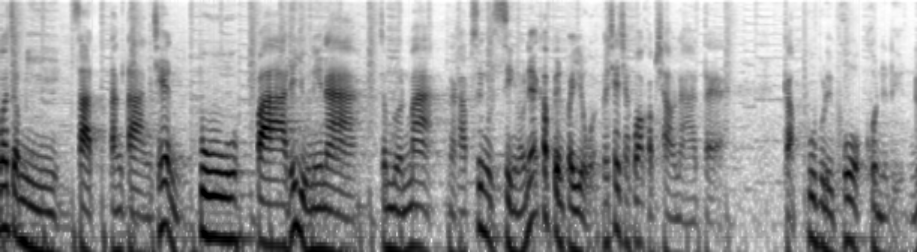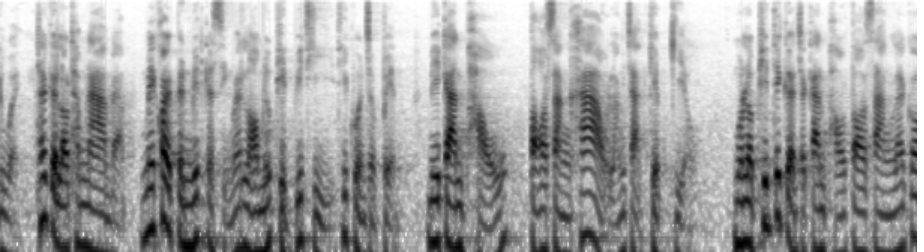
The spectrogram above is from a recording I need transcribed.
ก็จะมีสัตว์ต่างๆ เช่น ปูปลาที่อยู่ในนาจำนวนมากนะครับ ซึ่งสิ่งเหล่านี้ก็เป็นประโยชน์ไม่ใช่เฉพาะกับชาวนาแต่ กับผู้บริโภคคนอื่นๆด้วย ถ้าเกิดเราทำนาแบบไม่ค่อยเป็นมิตรกับสิ่งแวดล้อมหรือผิดวิธีที่ควรจะเป็น มีการเผาต่อสั่งข้าวหลังจากเก็บเกี่ยว มลพิษที่เกิดจากการเผาต่อสั่งแล้วก็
